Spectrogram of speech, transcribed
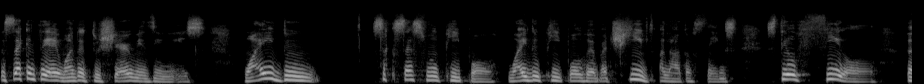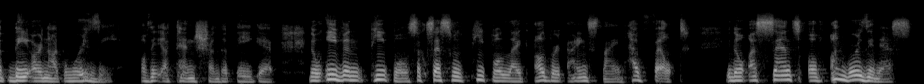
The second thing I wanted to share with you is why do successful people, why do people who have achieved a lot of things still feel that they are not worthy of the attention that they get? You even people, successful people like Albert Einstein have felt, you know, a sense of unworthiness.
